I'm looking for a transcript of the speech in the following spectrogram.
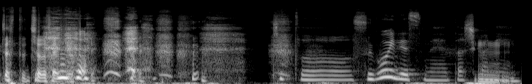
ちょっとちょうだいよって。ちょっと、すごいですね、確かに。うん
